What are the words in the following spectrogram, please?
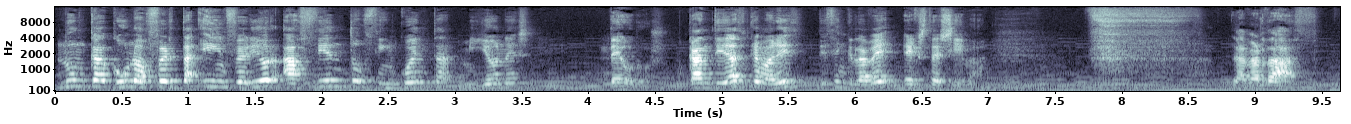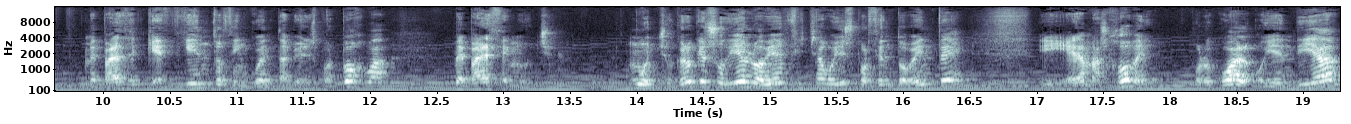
nunca con una oferta inferior a 150 millones de euros. Cantidad que Madrid dicen que la ve excesiva. La verdad, me parece que 150 millones por Pogba me parece mucho. Mucho. Creo que en su día lo habían fichado ellos por 120 y era más joven. Por lo cual, hoy en día,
